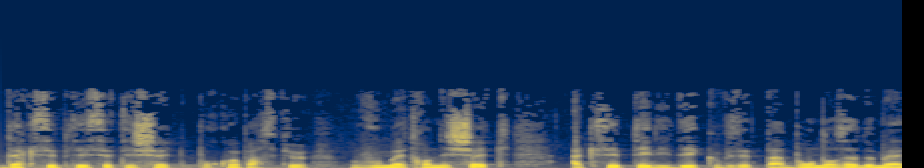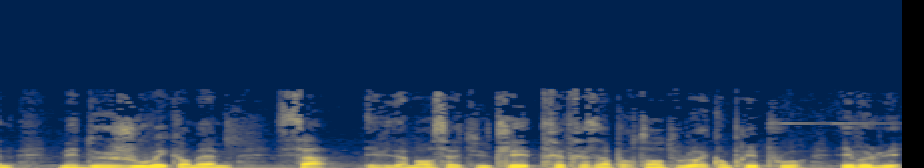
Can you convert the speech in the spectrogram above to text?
d'accepter cet échec. Pourquoi? Parce que vous mettre en échec, accepter l'idée que vous n'êtes pas bon dans un domaine, mais de jouer quand même, ça, évidemment, ça va être une clé très très importante, vous l'aurez compris, pour évoluer.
